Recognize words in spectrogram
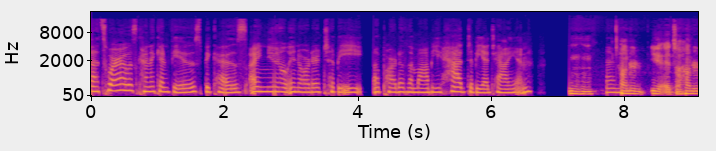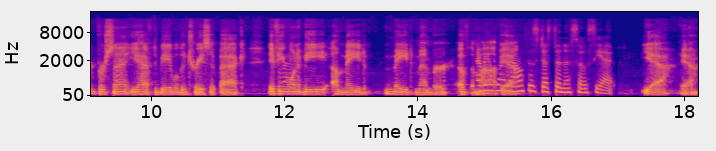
That's where I was kind of confused because I knew in order to be a part of the mob, you had to be Italian. Mm-hmm. Um, hundred, yeah, it's a hundred percent. You have to be able to trace it back if you right. want to be a made made member of the Everyone mob. Everyone yeah. else is just an associate. Yeah, yeah.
